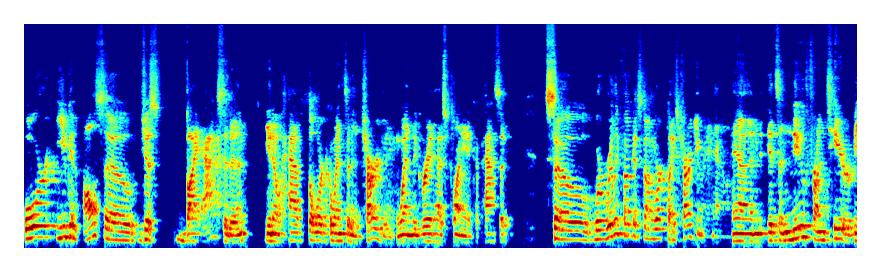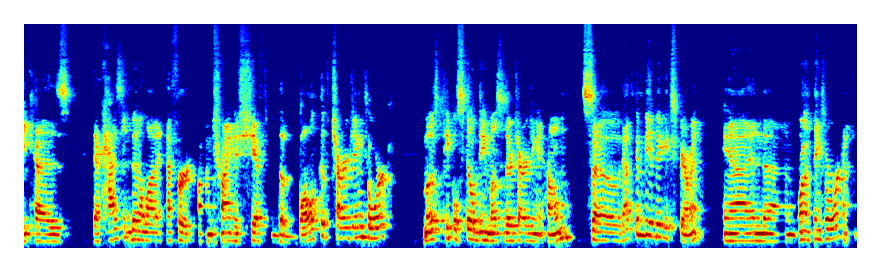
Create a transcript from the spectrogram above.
Or you can also just by accident, you know, have solar coincident charging when the grid has plenty of capacity. So we're really focused on workplace charging right now. And it's a new frontier because there hasn't been a lot of effort on trying to shift the bulk of charging to work. Most people still do most of their charging at home. So that's going to be a big experiment. And um, one of the things we're working on.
